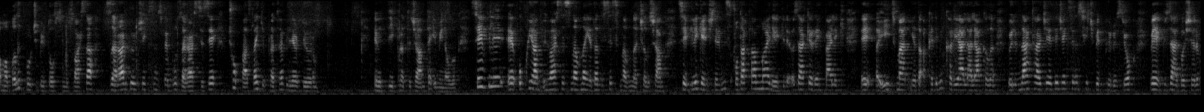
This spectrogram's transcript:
Ama balık burcu bir dostunuz varsa zarar göreceksiniz ve bu zarar sizi çok fazla yıpratabilir diyorum. Evet yıpratacağım da emin olun. Sevgili e, okuyan, üniversite sınavına ya da lise sınavına çalışan sevgili gençlerimiz odaklanmayla ilgili özellikle rehberlik, e, eğitmen ya da akademik kariyerle alakalı bölümler tercih edecekseniz hiçbir pürüz yok ve güzel başarım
